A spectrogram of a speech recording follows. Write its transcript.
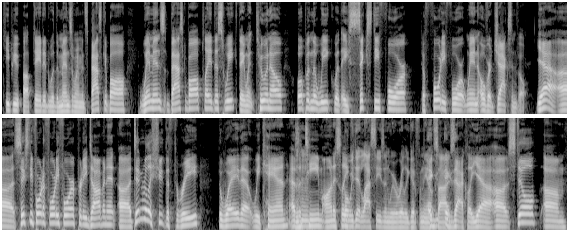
keep you updated with the men's and women's basketball. Women's basketball played this week. They went 2 0, opened the week with a 64 to 44 win over Jacksonville. Yeah, uh, 64 to 44, pretty dominant. Uh, didn't really shoot the three the way that we can as a team, honestly. What we did last season, we were really good from the Ex- outside. exactly. Yeah. Uh, still, um,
